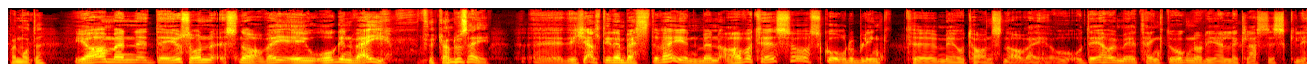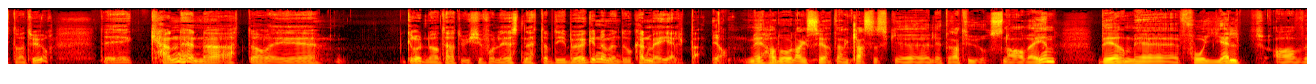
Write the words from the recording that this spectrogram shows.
på en måte. Ja, men det er jo sånn, snarvei er jo òg en vei. Det kan du si. Eh, Det er ikke alltid den beste veien, men av og til så skårer du blinkt eh, med å ta en snarvei. Og, det har vi tenkt òg når det gjelder klassisk litteratur. Det kan hende at det er grunner til at du ikke får lest nettopp de bøkene, men da kan vi hjelpe. Ja, Vi har da lansert den klassiske litteratursnarveien, der vi får hjelp av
